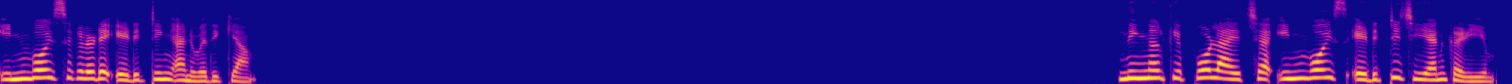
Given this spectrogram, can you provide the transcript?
ഇൻവോയ്സുകളുടെ എഡിറ്റിംഗ് അനുവദിക്കാം. നിങ്ങൾക്കിപ്പോൾ അയച്ച ഇൻവോയ്സ് എഡിറ്റ് ചെയ്യാൻ കഴിയും.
